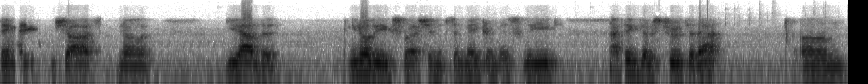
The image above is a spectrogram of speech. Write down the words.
they made some shots. You know, you have the, you know, the expression it's a make or miss league. I think there's truth to that. Um,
